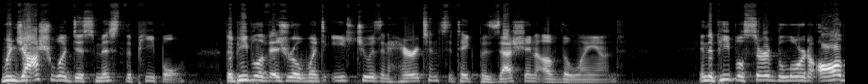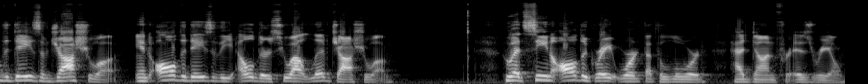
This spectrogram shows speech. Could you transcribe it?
When Joshua dismissed the people, the people of Israel went each to his inheritance to take possession of the land. And the people served the Lord all the days of Joshua and all the days of the elders who outlived Joshua, who had seen all the great work that the Lord had done for Israel.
